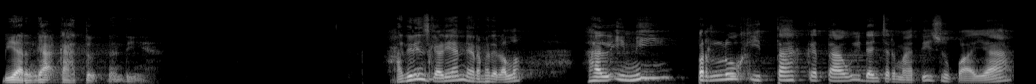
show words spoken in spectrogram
Biar enggak katut nantinya. Hadirin sekalian yang rahmati Allah, hal ini perlu kita ketahui dan cermati supaya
